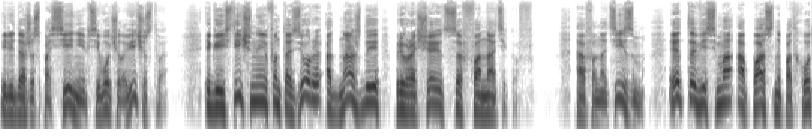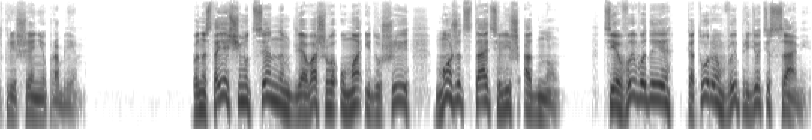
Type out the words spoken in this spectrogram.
или даже спасения всего человечества, эгоистичные фантазеры однажды превращаются в фанатиков. А фанатизм — это весьма опасный подход к решению проблем. По-настоящему ценным для вашего ума и души может стать лишь одно — те выводы, к которым вы придете сами,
